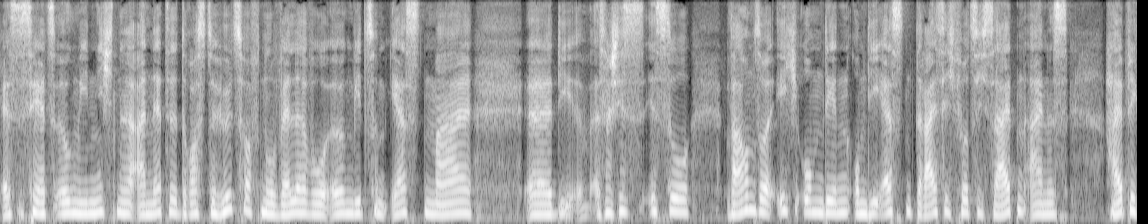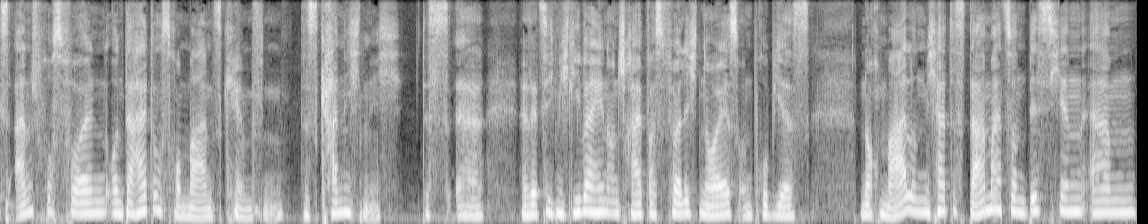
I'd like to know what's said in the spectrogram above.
es ist ja jetzt irgendwie nicht eine Annette Droste-Hülshoff-Novelle, wo irgendwie zum ersten Mal äh, die, es ist so, warum soll ich um den, um die ersten 30, 40 Seiten eines halbwegs anspruchsvollen Unterhaltungsromans kämpfen? Das kann ich nicht. Das, äh, da setze ich mich lieber hin und schreibe was völlig Neues und probiere es nochmal. Und mich hat es damals so ein bisschen, ähm,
